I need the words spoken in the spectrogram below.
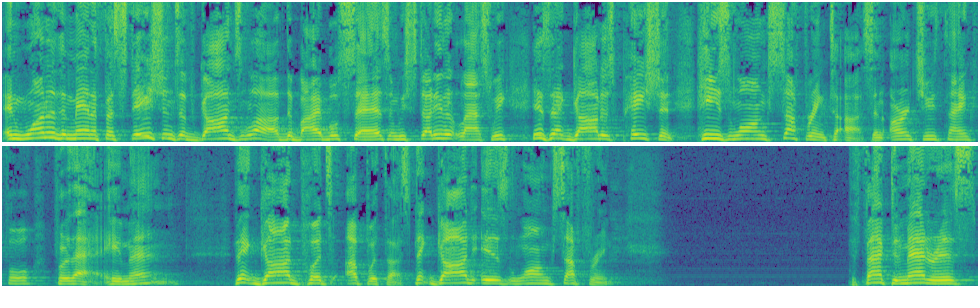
And one of the manifestations of God's love, the Bible says, and we studied it last week, is that God is patient. He's long suffering to us. And aren't you thankful for that? Amen? That God puts up with us, that God is long suffering. The fact of the matter is,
